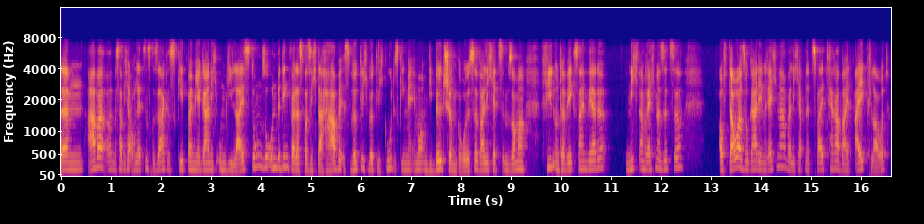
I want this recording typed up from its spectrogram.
Ähm, aber, das habe ich ja auch letztens gesagt, es geht bei mir gar nicht um die Leistung so unbedingt, weil das, was ich da habe, ist wirklich, wirklich gut. Es ging mir immer um die Bildschirmgröße, weil ich jetzt im Sommer viel unterwegs sein werde, nicht am Rechner sitze, auf Dauer sogar den Rechner, weil ich habe eine 2 Terabyte iCloud,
